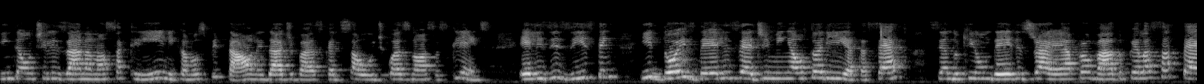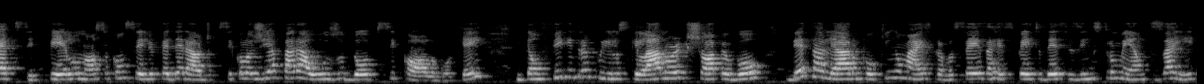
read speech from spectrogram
então, utilizar na nossa clínica, no hospital, na unidade básica de saúde com as nossas clientes. Eles existem e dois deles é de minha autoria, tá certo? Sendo que um deles já é aprovado pela SATEPSE, pelo nosso Conselho Federal de Psicologia para uso do psicólogo, ok? Então fiquem tranquilos que lá no workshop eu vou detalhar um pouquinho mais para vocês a respeito desses instrumentos aí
